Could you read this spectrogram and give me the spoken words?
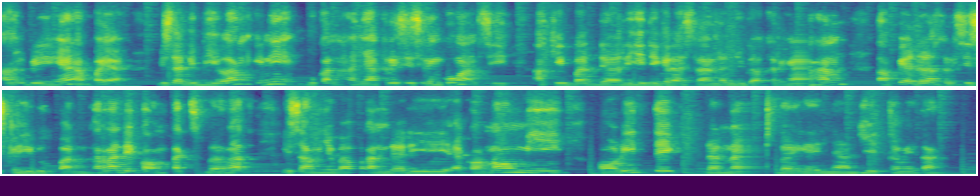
akhirnya apa ya? Bisa dibilang ini bukan hanya krisis lingkungan sih akibat dari degradasi lahan dan juga keringanan, tapi adalah krisis kehidupan karena dia kompleks banget bisa menyebabkan dari ekonomi, politik dan lain sebagainya gitu Mita.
